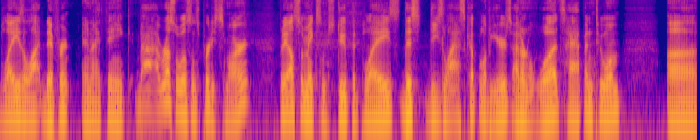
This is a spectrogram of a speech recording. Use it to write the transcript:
plays a lot different, and I think uh, Russell Wilson's pretty smart, but he also makes some stupid plays. This these last couple of years, I don't know what's happened to him uh,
